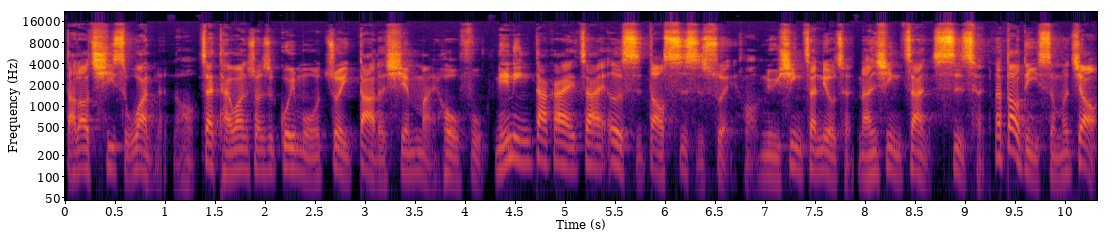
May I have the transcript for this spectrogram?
达到七十万人了哈，在台湾算是规模最大的先买后付，年龄大。大概在二十到四十岁，哦，女性占六成，男性占四成。那到底什么叫？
